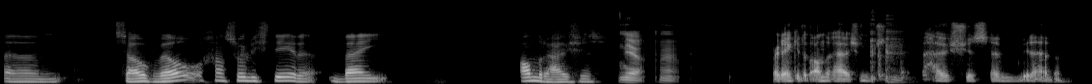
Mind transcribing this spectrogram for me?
um, zou ik wel gaan solliciteren bij andere huisjes. Ja, ja. Waar denk je dat andere huisjes, huisjes hem willen hebben?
